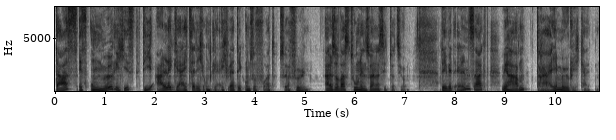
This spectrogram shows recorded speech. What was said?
dass es unmöglich ist, die alle gleichzeitig und gleichwertig und sofort zu erfüllen. Also was tun in so einer Situation? David Allen sagt, wir haben drei Möglichkeiten.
